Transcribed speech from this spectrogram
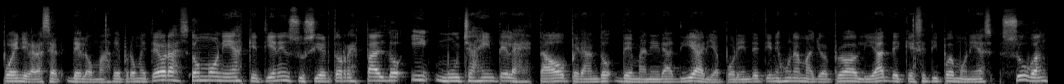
pueden llegar a ser de lo más de prometedoras. Son monedas que tienen su cierto respaldo y mucha gente las está operando de manera diaria. Por ende tienes una mayor probabilidad de que ese tipo de monedas suban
